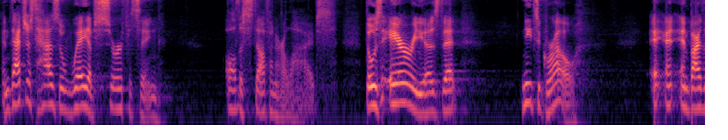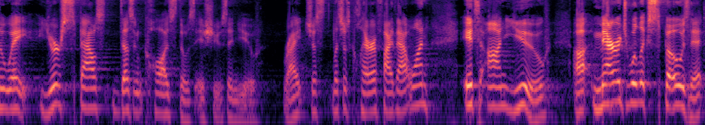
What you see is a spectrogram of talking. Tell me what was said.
and that just has a way of surfacing all the stuff in our lives, those areas that need to grow. And, and, by the way, your spouse doesn't cause those issues in you, right? Just let's just clarify that one. It's on you. Uh, marriage will expose it,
